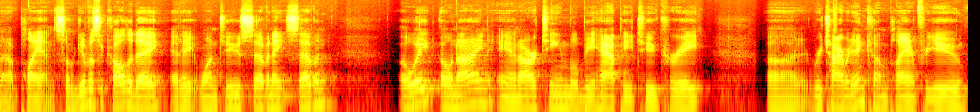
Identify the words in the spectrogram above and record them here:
uh, plan. So give us a call today at 812 787 0809, and our team will be happy to create uh, retirement income plan for you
